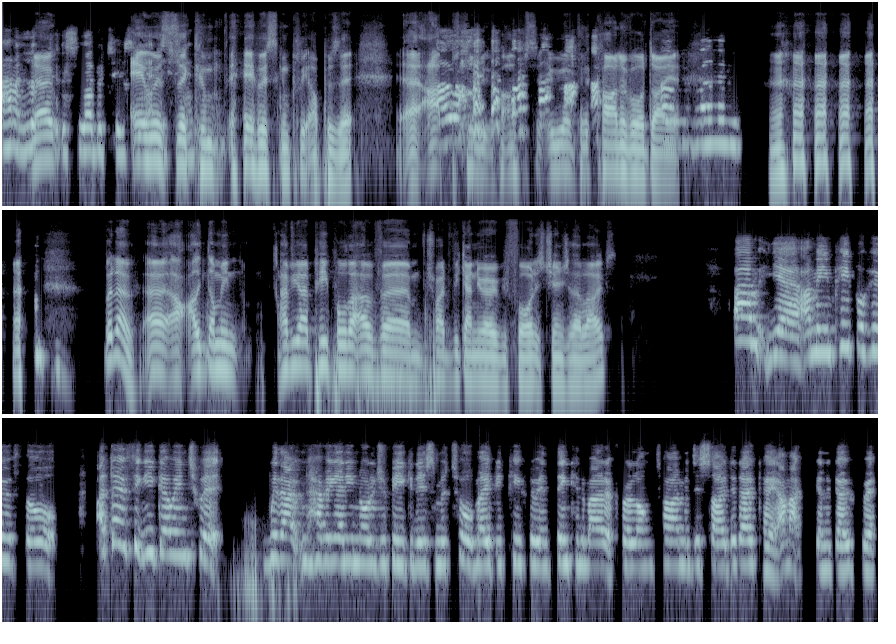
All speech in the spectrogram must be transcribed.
I haven't looked no, at the celebrities. It was the com- it was complete opposite. Uh, absolute oh, opposite. We went for the carnivore oh, diet. Oh, no. but no, uh, I, I, mean, have you had people that have um, tried Veganuary before and it's changed their lives? Um, yeah, I mean, people who have thought. I don't think you go into it without having any knowledge of veganism at all. Maybe people have been thinking about it for a long time and decided, okay, I'm actually going to go for it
